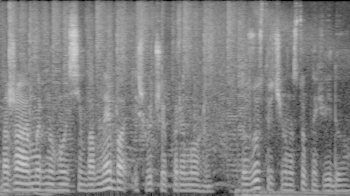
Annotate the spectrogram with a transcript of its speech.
Бажаю мирного усім вам неба і швидшої перемоги. До зустрічі в наступних відео.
